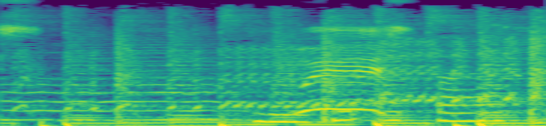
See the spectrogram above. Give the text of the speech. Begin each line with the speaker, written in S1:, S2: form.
S1: Wes.
S2: Wes.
